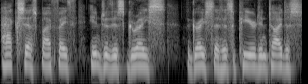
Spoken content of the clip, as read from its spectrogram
access by faith into this grace, the grace that has appeared in Titus,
